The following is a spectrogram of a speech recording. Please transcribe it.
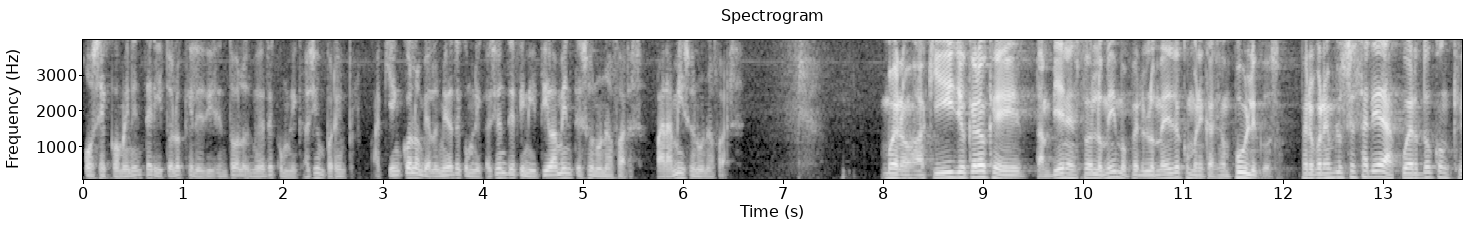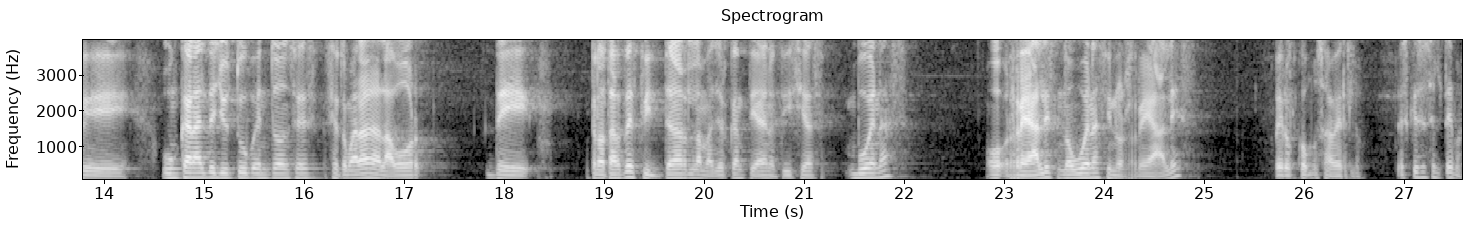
o se comen enterito lo que les dicen todos los medios de comunicación. Por ejemplo, aquí en Colombia los medios de comunicación definitivamente son una farsa. Para mí son una farsa. Bueno, aquí yo creo que también es lo mismo, pero los medios de comunicación públicos. Pero, por ejemplo, ¿usted estaría de acuerdo con que un canal de YouTube entonces se tomara la labor de tratar de filtrar la mayor cantidad de noticias buenas o reales, no buenas, sino reales? Pero ¿cómo saberlo? Es que ese es el tema.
